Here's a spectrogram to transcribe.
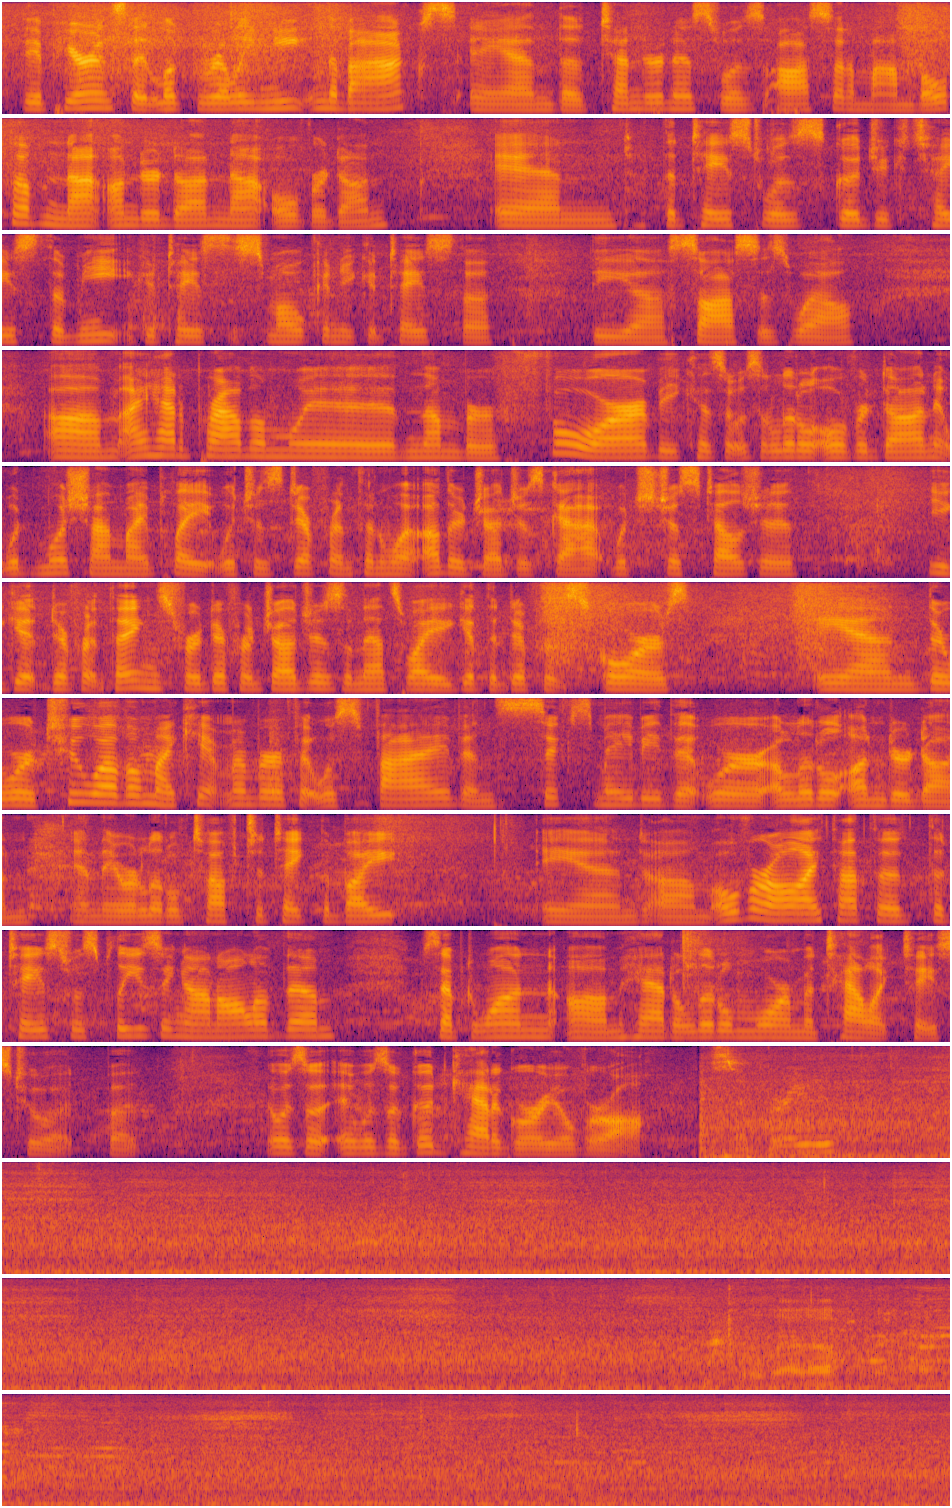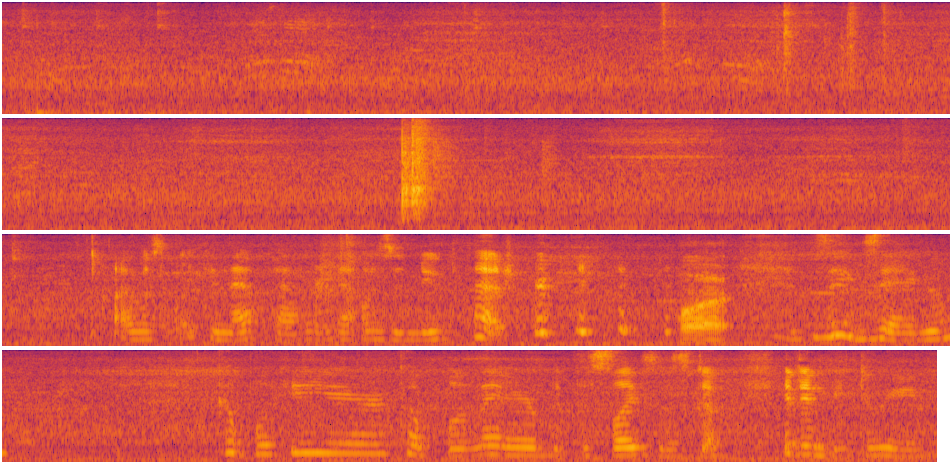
the appearance. They looked really neat in the box, and the tenderness was awesome on both of them. Not underdone, not overdone, and the taste was good. You could taste the meat, you could taste the smoke, and you could taste the the uh, sauce as well. Um, I had a problem with number four because it was a little overdone. It would mush on my plate, which is different than what other judges got, which just tells you you get different things for different judges, and that's why you get the different scores. And there were two of them, I can't remember if it was five and six maybe, that were a little underdone, and they were a little tough to take the bite. And um, overall, I thought the, the taste was pleasing on all of them, except one um, had a little more metallic taste to it. But it was a it was a good category overall. Separated. Pull that up. I was liking that was a new pattern. What? Zigzag 'em. Couple here, a couple there, but the slices don't fit in between.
